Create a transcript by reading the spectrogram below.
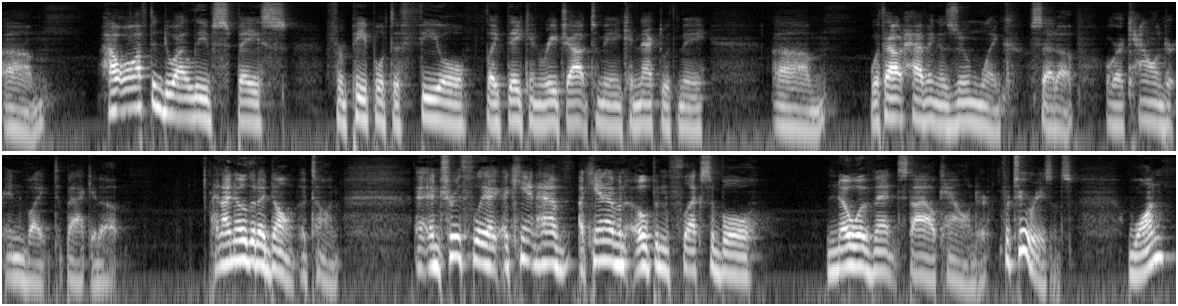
Um, how often do I leave space for people to feel like they can reach out to me and connect with me um, without having a Zoom link set up or a calendar invite to back it up? And I know that I don't a ton. And, and truthfully, I, I can't have I can't have an open, flexible, no event style calendar for two reasons. One,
